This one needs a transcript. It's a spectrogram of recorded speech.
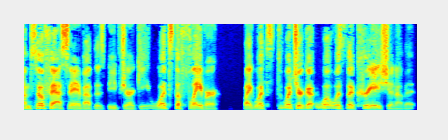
I'm so fascinated about this beef jerky. What's the flavor? Like, what's what's your what was the creation of it?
